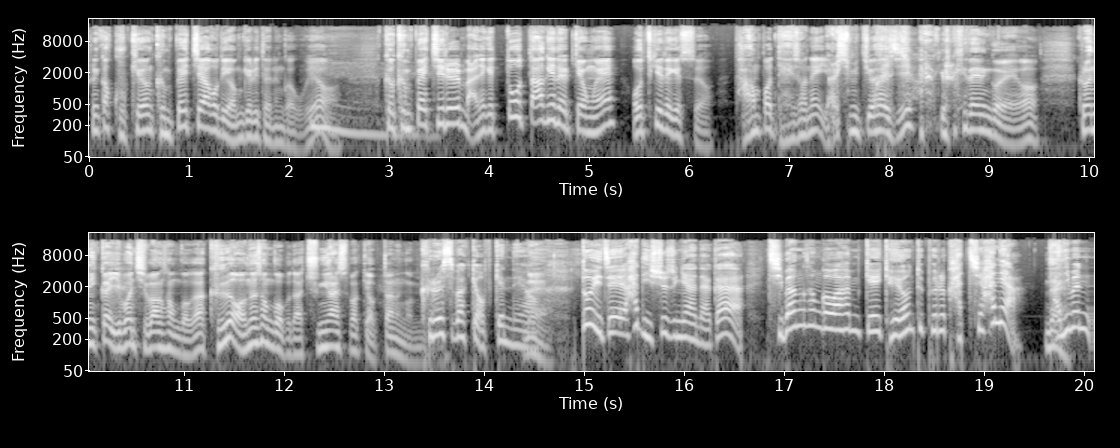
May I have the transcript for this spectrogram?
그러니까 국회의원 금배지하고도 연결이 되는 거고요. 음. 그 금배지를 만약에 또 따게 될 경우에 어떻게 되겠어요? 다음번 대선에 열심히 뛰어야지 그렇게 되는 거예요. 그러니까 이번 지방선거가 그 어느 선거보다 중요할 수밖에 없다는 겁니다. 그럴 수밖에 없겠네요. 네. 또 이제 핫 이슈 중에 하나가 지방선거와 함께 개헌 투표를 같이 하냐 네. 아니면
